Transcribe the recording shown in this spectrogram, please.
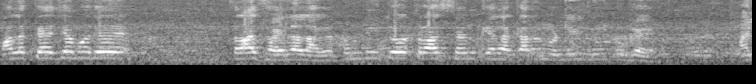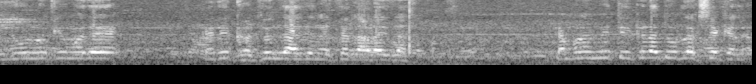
मला त्याच्यामध्ये त्रास व्हायला लागला. पण मी तो त्रास सहन केला कारण म्हणजे की निवडणूक आहे. आणि निवडणुकीमध्ये कधी खचून जायचं नसतं लढायचं असतं त्यामुळे मी तिकडे दुर्लक्ष केलं.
